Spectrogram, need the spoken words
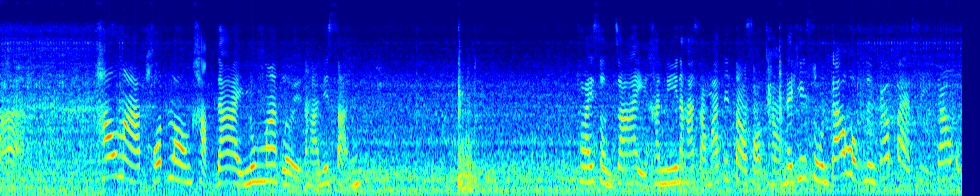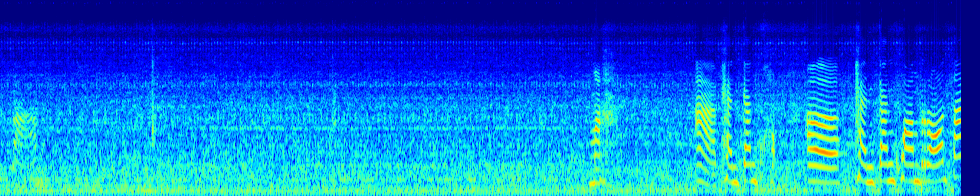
อ่า เข้ามาทดลองขับได้นุ่มมากเลยนะคะนิสสันใครสนใจคันนี้นะคะ สามารถติดต่อสอบถามได้ที่ 0961984963มาอ่าแผ่นกันเอ่อแผ่นกันความร้อนใต้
